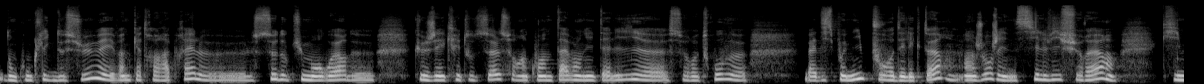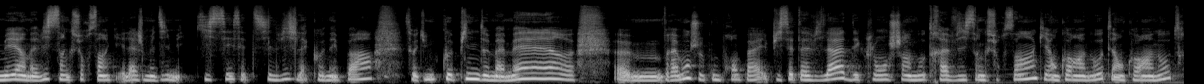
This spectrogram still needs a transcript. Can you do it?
Donc on clique dessus et 24 heures après, le, ce document Word que j'ai écrit toute seule sur un coin de table en Italie se retrouve bah, disponible pour des lecteurs. Un jour, j'ai une Sylvie Fureur qui met un avis 5 sur 5. Et là, je me dis, mais qui c'est cette Sylvie? Je la connais pas. Ça doit être une copine de ma mère. Euh, vraiment, je comprends pas. Et puis cet avis-là déclenche un autre avis 5 sur 5 et encore un autre et encore un autre.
